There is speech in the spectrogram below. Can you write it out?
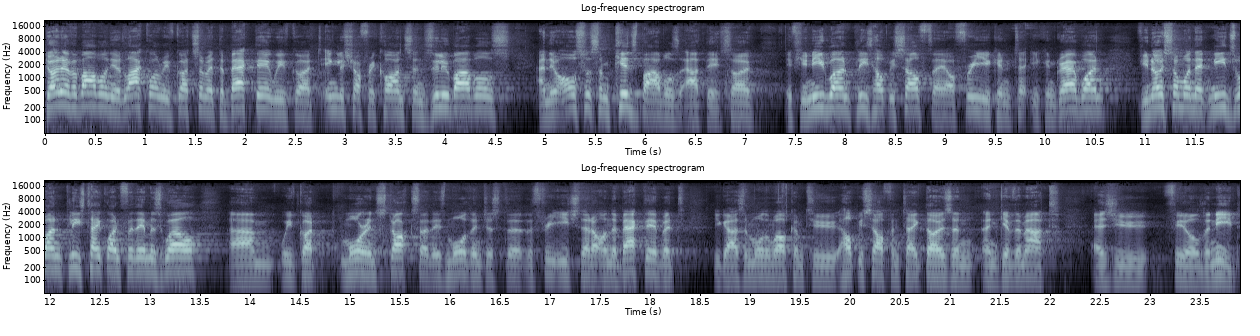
don't have a Bible and you'd like one, we've got some at the back there. We've got English, Afrikaans, and Zulu Bibles, and there are also some kids' Bibles out there. So if you need one, please help yourself. They are free. You can, t- you can grab one. If you know someone that needs one, please take one for them as well. Um, we've got more in stock, so there's more than just the, the three each that are on the back there, but you guys are more than welcome to help yourself and take those and, and give them out as you feel the need.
